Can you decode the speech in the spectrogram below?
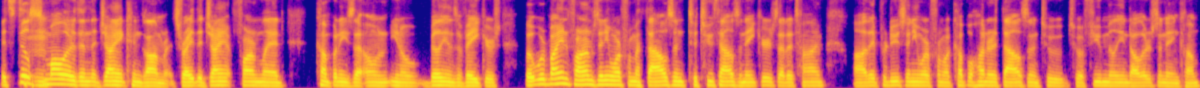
It's still mm-hmm. smaller than the giant conglomerates, right? The giant farmland companies that own, you know, billions of acres but we're buying farms anywhere from a thousand to two thousand acres at a time. Uh, they produce anywhere from a couple hundred thousand to to a few million dollars in income,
